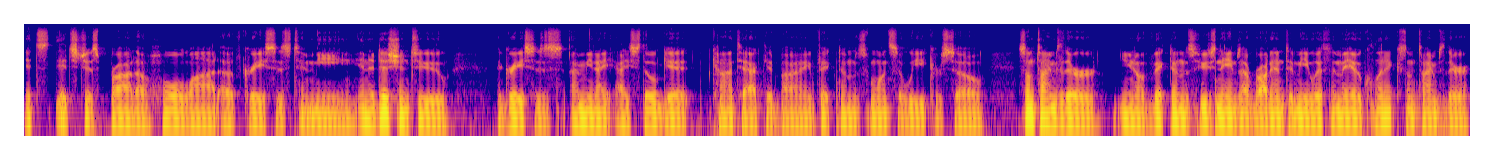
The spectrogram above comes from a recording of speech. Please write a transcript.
it's it's just brought a whole lot of graces to me in addition to the graces. I mean i, I still get contacted by victims once a week or so. Sometimes they're you know victims whose names i brought into me with the mayo clinic. Sometimes they're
